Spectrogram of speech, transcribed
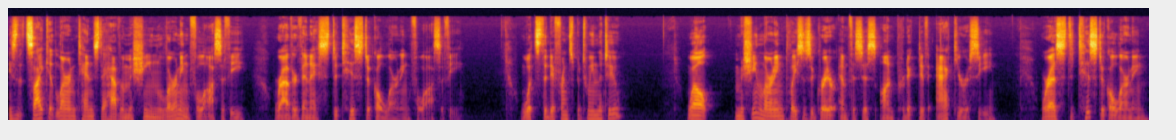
is that scikit-learn tends to have a machine learning philosophy rather than a statistical learning philosophy. What's the difference between the two? Well, machine learning places a greater emphasis on predictive accuracy, whereas statistical learning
